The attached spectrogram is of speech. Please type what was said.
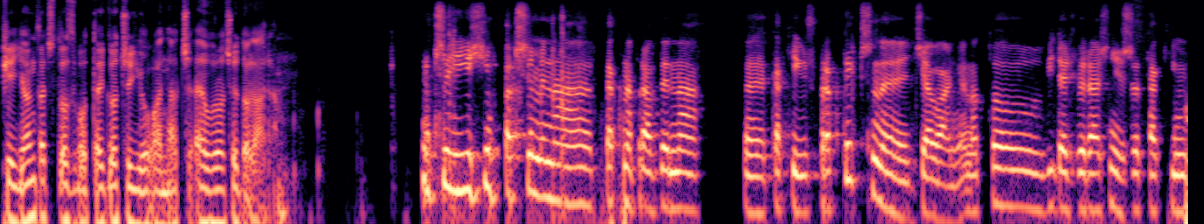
pieniądza, czy to złotego, czy juana, czy euro, czy dolara? Znaczy, jeśli patrzymy na tak naprawdę na takie już praktyczne działania, no to widać wyraźnie, że takim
